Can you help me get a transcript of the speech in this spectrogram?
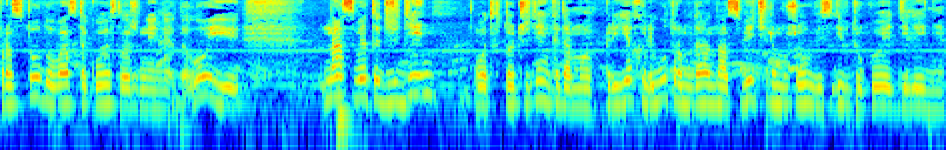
простуды у вас такое осложнение дало. И нас в этот же день, вот в тот же день, когда мы приехали утром, да, нас вечером уже увезли в другое отделение,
